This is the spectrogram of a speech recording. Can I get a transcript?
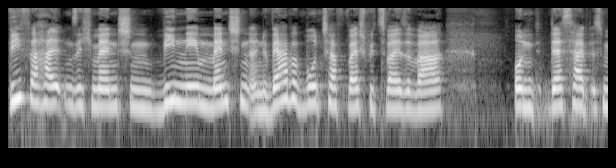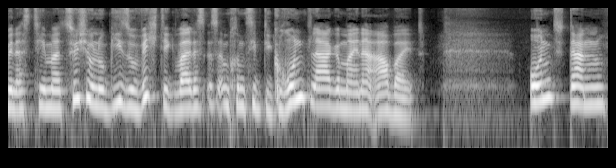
wie verhalten sich Menschen? Wie nehmen Menschen eine Werbebotschaft beispielsweise wahr? Und deshalb ist mir das Thema Psychologie so wichtig, weil das ist im Prinzip die Grundlage meiner Arbeit. Und dann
